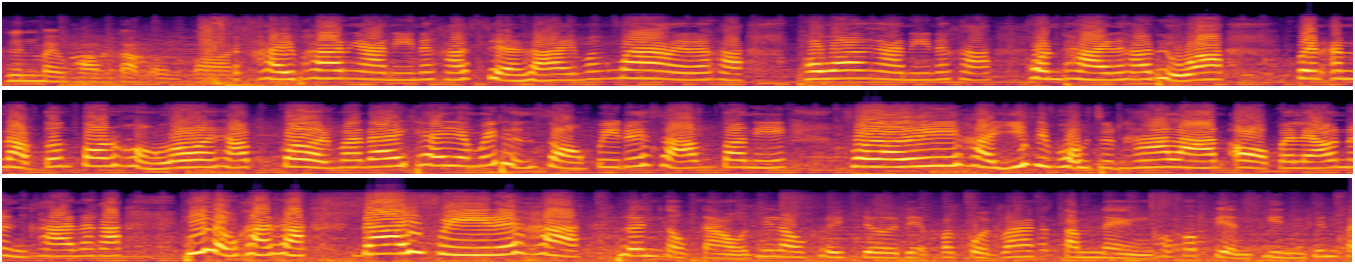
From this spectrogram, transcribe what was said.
ขึ้นไปพร้อมกับองค์กร ใครพลาดงานนี้นะคะ เสียดายมากๆเลยนะคะ เพราะว่างานนี้นะคะ คนไทยนะคะถือว่าเป็นอันดับต้นๆของโลกนะคะเปิดมาได้แค่ยังไม่ถึง 2 ปีด้วยซ้ำตอนนี้ Ferrari ค่ะ 26.5 ล้านออกไปแล้ว 1 คันนะคะ ที่สำคัญค่ะ ได้ฟรีด้วยค่ะ เพื่อนเก่าๆที่เราเคยเจอเนี่ยปรากฏว่าตำแหน่งเขาก็เปลี่ยนพินขึ้นไป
